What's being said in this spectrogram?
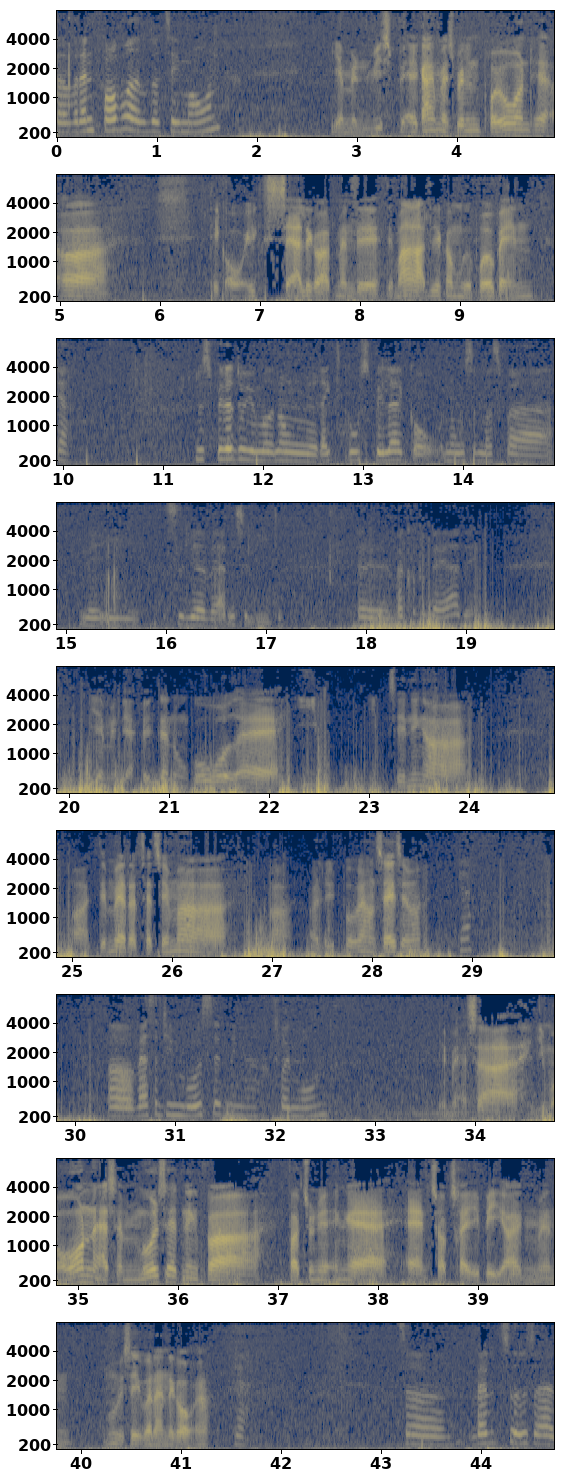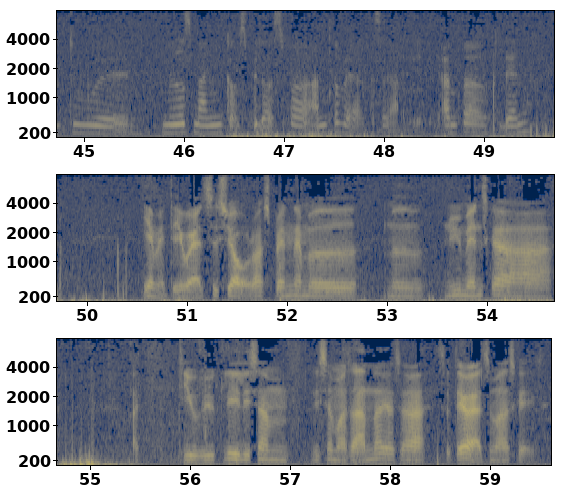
Så hvordan forbereder du dig til i morgen? Jamen, vi er i gang med at spille en prøve rundt her, og det går ikke særlig godt, men det, det er meget rart lige at komme ud og prøve banen. Ja. Nu spiller du jo mod nogle rigtig gode spillere i går, nogle som også var med i tidligere verdenselite. Øh, hvad kunne du lære af det? Jamen, jeg fik da nogle gode råd af Iben, Iben Tænding, og, og dem vil jeg da tage til mig og, og, og lytte på, hvad hun sagde til mig. Og hvad er så dine målsætninger for i morgen? Jamen altså, i morgen, altså min målsætning for, for turneringen er, er en top 3 i B-rækken, men nu må vi se, hvordan det går, ja. Ja. Så hvad betyder det så, at du øh, møder så mange golfspillere også fra andre, altså, andre lande? Jamen, det er jo altid sjovt og spændende at møde, møde nye mennesker, og, og de er jo hyggelige, ligesom, ligesom os andre, jo, så, så det er jo altid meget skægt.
